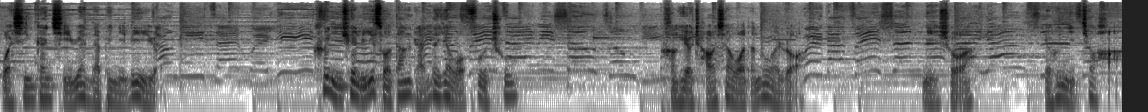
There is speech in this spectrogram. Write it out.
我心甘情愿的被你利用，可你却理所当然的要我付出。朋友嘲笑我的懦弱，你说有你就好，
